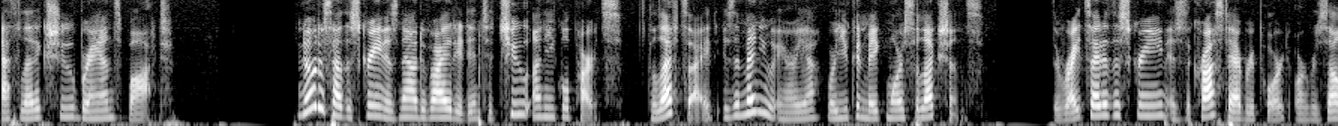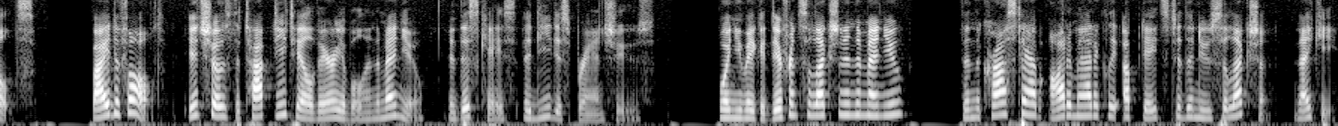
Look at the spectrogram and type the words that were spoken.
Athletic Shoe Brands Bought. Notice how the screen is now divided into two unequal parts. The left side is a menu area where you can make more selections. The right side of the screen is the crosstab report or results. By default, it shows the top detail variable in the menu, in this case, Adidas brand shoes. When you make a different selection in the menu, then the crosstab automatically updates to the new selection, Nike.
